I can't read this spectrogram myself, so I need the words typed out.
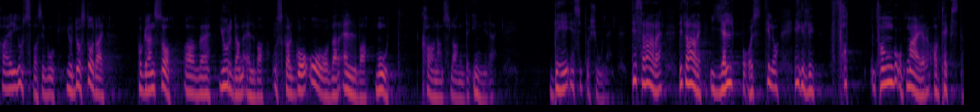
Hva er det Josfas bok? Jo, da står de på grensa av eh, Jordanelva og skal gå over elva mot Kananslandet, inn i dem. Det er situasjonen. Disse der, dette der hjelper oss til å egentlig fange opp mer av teksten.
